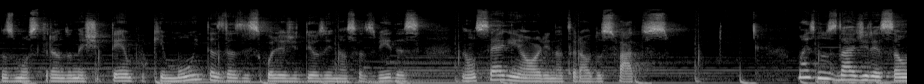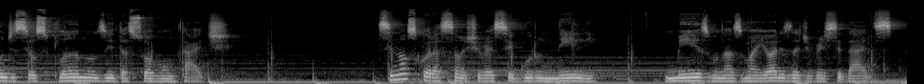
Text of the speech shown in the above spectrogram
nos mostrando neste tempo que muitas das escolhas de Deus em nossas vidas não seguem a ordem natural dos fatos, mas nos dá a direção de seus planos e da sua vontade. Se nosso coração estiver seguro nele, mesmo nas maiores adversidades,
